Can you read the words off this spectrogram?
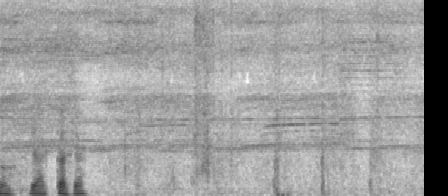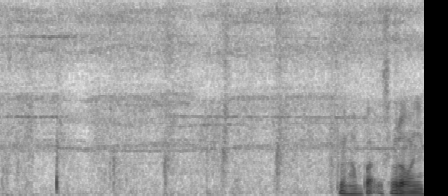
tuh di atas ya. Tuh nampak suraunya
